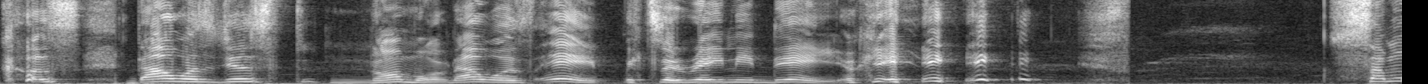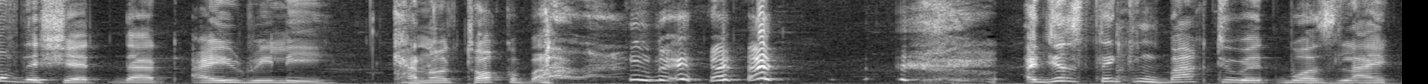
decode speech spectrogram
Because that was just normal. That was hey it's a rainy day okay some of the shit that I really cannot talk about. I just thinking back to it was like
